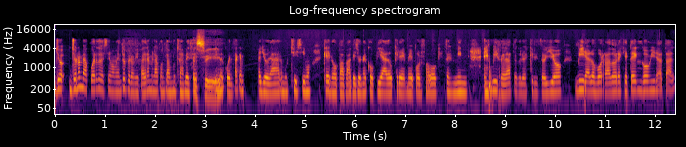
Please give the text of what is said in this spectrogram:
yo, yo no me acuerdo de ese momento, pero mi padre me lo ha contado muchas veces Sí. y me cuenta que me va a llorar muchísimo, que no, papá, que yo no he copiado, créeme, por favor, que esto es mi, es mi relato, que lo he escrito yo, mira los borradores que tengo, mira tal.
